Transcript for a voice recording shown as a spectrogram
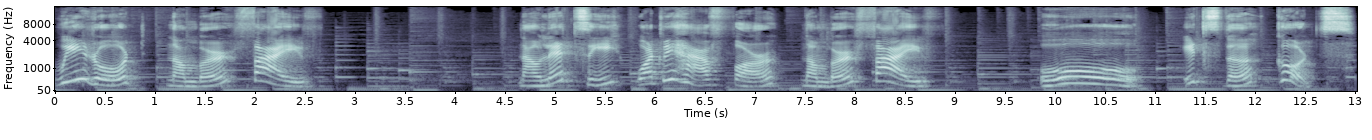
We wrote number 5. Now let's see what we have for number 5. Oh, it's the goats.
